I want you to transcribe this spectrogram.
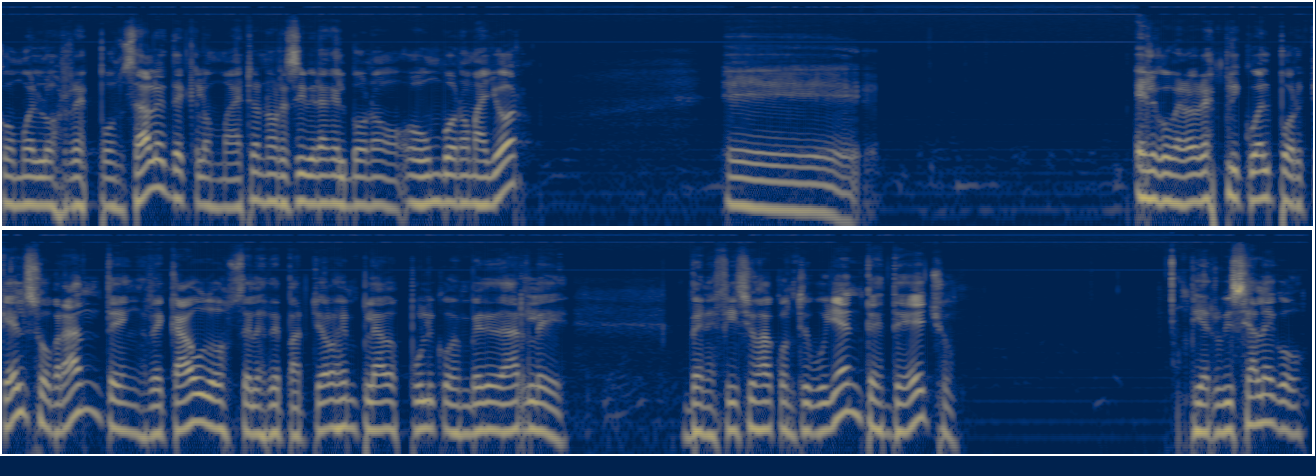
como los responsables de que los maestros no recibieran el bono o un bono mayor. Eh, el gobernador explicó el por qué el sobrante en recaudos se les repartió a los empleados públicos en vez de darle beneficios a contribuyentes. De hecho, Pierre se alegó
